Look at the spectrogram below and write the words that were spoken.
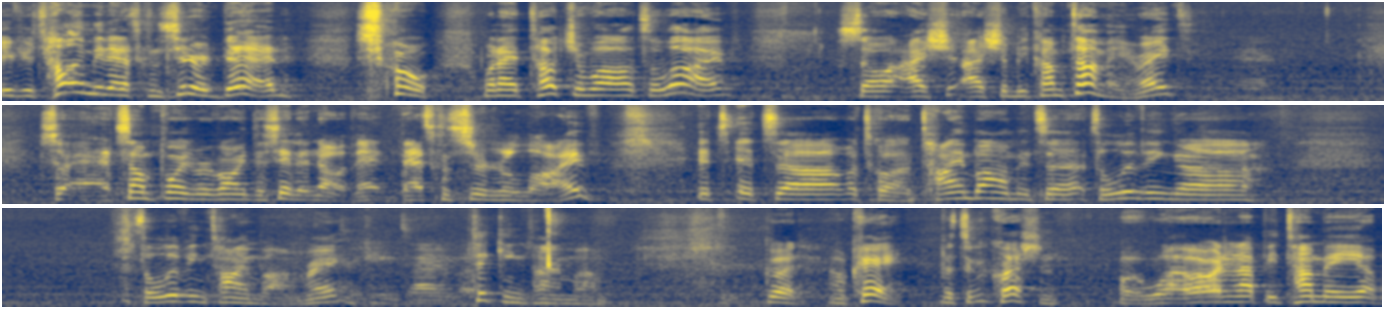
If you're telling me that it's considered dead, so when I touch it while it's alive, so I, sh- I should become tamei, right? Yeah. So at some point we're going to say that no, that, that's considered alive. It's it's uh what's it called a time bomb. It's a it's a living uh it's a living time bomb, right? Ticking time bomb. Ticking time bomb. Good. Okay, that's a good question. Why, why would it not be tamei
